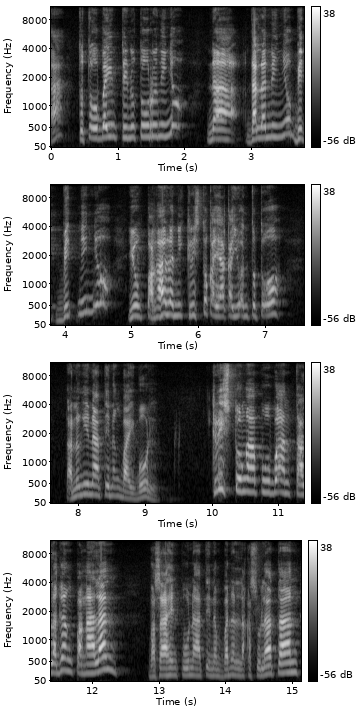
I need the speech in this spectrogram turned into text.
Ha? Totoo ba yung tinuturo ninyo na dala ninyo, bit-bit ninyo yung pangalan ni Kristo kaya kayo ang totoo? Tanungin natin ang Bible. Kristo nga po ba ang talagang pangalan? Basahin po natin ang banal na kasulatan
